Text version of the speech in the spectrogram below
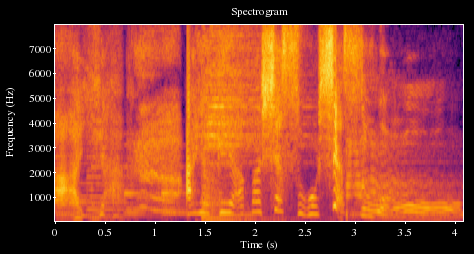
哎呀，哎呀，给阿妈吓死我，吓死我！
